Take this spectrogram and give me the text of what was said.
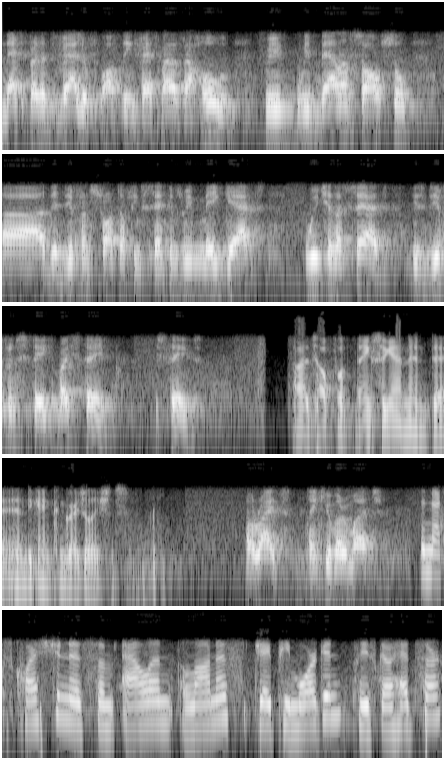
net present value of the investment as a whole. We we balance also uh, the different sort of incentives we may get, which, as I said, is different state by state. That's uh, helpful. Thanks again, uh, and again, congratulations. All right. Thank you very much. The next question is from Alan Alanis, J.P. Morgan. Please go ahead, sir.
